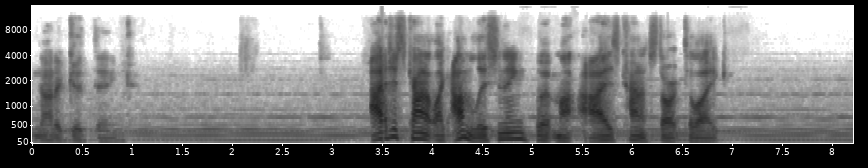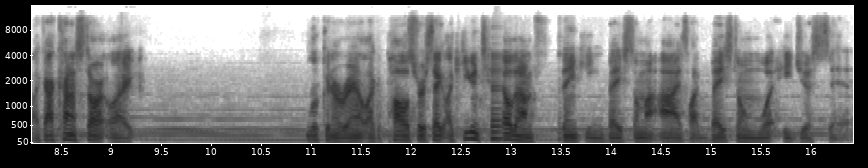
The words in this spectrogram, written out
not a good thing. i just kind of like i'm listening but my eyes kind of start to like like i kind of start like looking around like a pause for a second like you can tell that i'm thinking based on my eyes like based on what he just said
